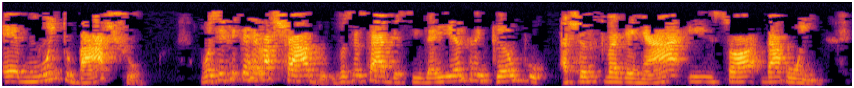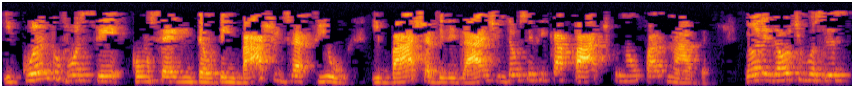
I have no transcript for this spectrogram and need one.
é muito baixo, você fica relaxado, você sabe, assim, daí entra em campo achando que vai ganhar e só dá ruim. E quando você consegue, então, tem baixo desafio e baixa habilidade, então você fica apático, não faz nada. Então é legal de vocês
